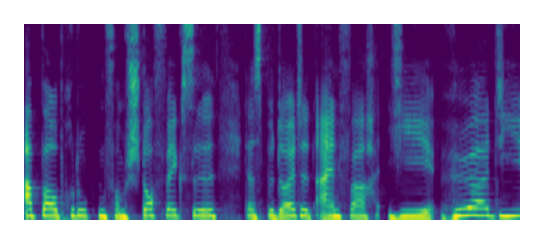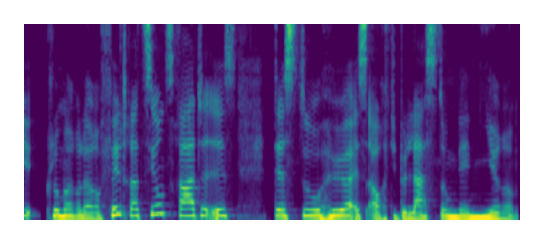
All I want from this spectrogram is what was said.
Abbauprodukten vom Stoffwechsel. Das bedeutet einfach, je höher die glomeruläre Filtrationsrate ist, desto höher ist auch die Belastung der Niere.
